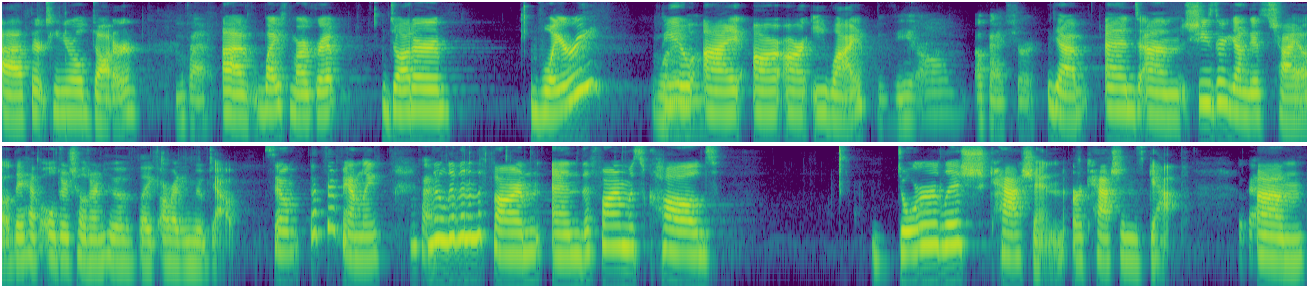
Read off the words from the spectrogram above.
13 year old daughter Okay. uh, wife Margaret, daughter What V O? I R R E Y. V O. Okay, sure. Yeah, and um, she's their youngest child. They have older children who have like already moved out. So that's their family. Okay. And they're living on the farm, and the farm was called Doarlish Cashen or Cashen's Gap. Okay. Um,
